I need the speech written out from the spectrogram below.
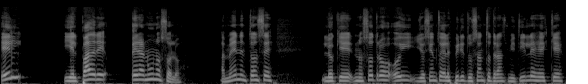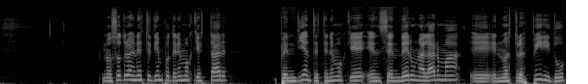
Él y el Padre eran uno solo. Amén. Entonces, lo que nosotros hoy, yo siento del Espíritu Santo transmitirles es que nosotros en este tiempo tenemos que estar pendientes, tenemos que encender una alarma eh, en nuestro espíritu,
